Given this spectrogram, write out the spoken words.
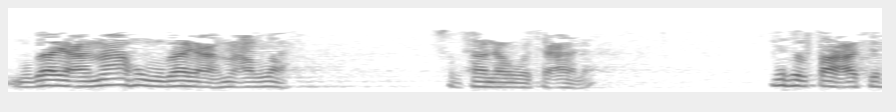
مبايعة معه مبايعة مع الله سبحانه وتعالى. مثل طاعته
